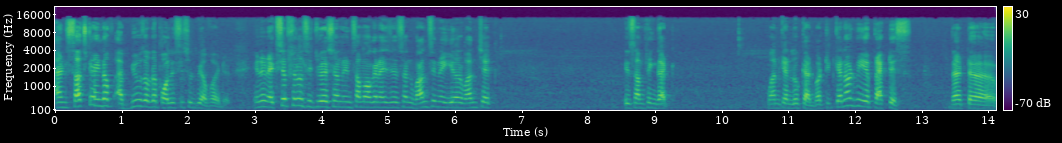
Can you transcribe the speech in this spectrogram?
and such kind of abuse of the policy should be avoided. In an exceptional situation in some organization, once in a year, one check is something that one can look at, but it cannot be a practice that uh,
